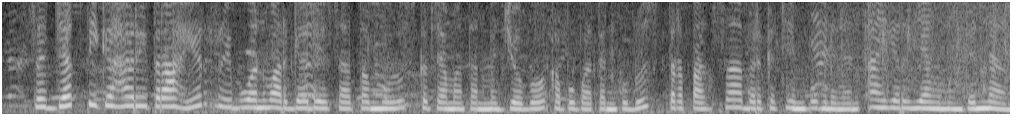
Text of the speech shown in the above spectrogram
Sejak tiga hari terakhir, ribuan warga desa Temulus, Kecamatan Mejobo, Kabupaten Kudus terpaksa berkecimpung dengan air yang menggenang.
